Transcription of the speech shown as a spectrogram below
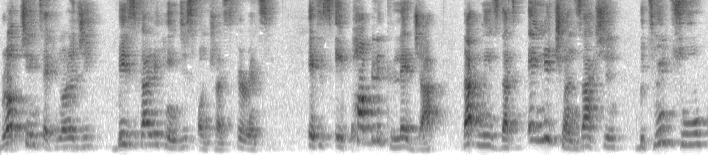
Blockchain technology basically hinges on transparency. It is a public ledger. That means that any transaction between two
